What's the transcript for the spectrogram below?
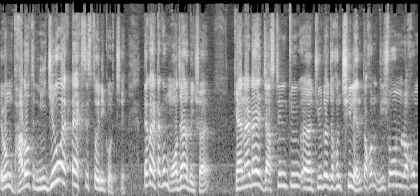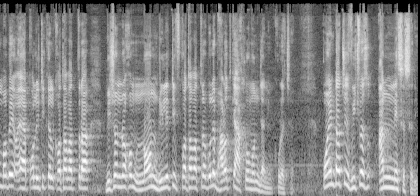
এবং ভারত নিজেও একটা অ্যাক্সিস তৈরি করছে। দেখো একটা খুব মজার বিষয়। ক্যানাডায় জাস্টিন টু- আহ, যখন ছিলেন তখন ভীষণ রকমভাবে পলিটিক্যাল কথাবার্তা ভীষণ রকম নন রিলেটিভ কথাবার্তা বলে ভারতকে আক্রমণ জানি করেছে। পয়েন্টটা হচ্ছে হুইচ ওয়াজ আননেসেসারি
